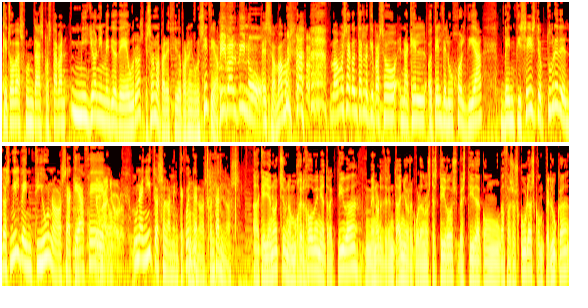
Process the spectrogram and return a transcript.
que todas juntas costaban millón y medio de euros, eso no ha aparecido por ningún sitio. ¡Viva el vino! Eso, vamos a, vamos a contar lo que pasó en aquel hotel de lujo el día 26 de octubre del 2021, o sea que hace, Hace un año ahora. un añito solamente. Cuéntanos, contadnos. Aquella noche, una mujer joven y atractiva, menor de 30 años, recuerdan los testigos, vestida con gafas oscuras, con peluca,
